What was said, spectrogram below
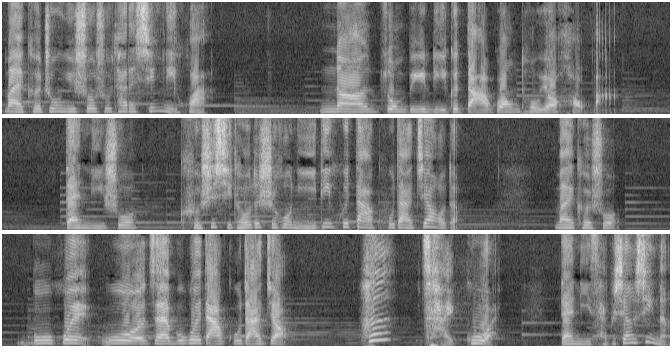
麦克终于说出他的心里话：“那总比理个大光头要好吧？”丹尼说：“可是洗头的时候，你一定会大哭大叫的。”麦克说：“不会，我才不会大哭大叫。”哼，才怪！丹尼才不相信呢。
